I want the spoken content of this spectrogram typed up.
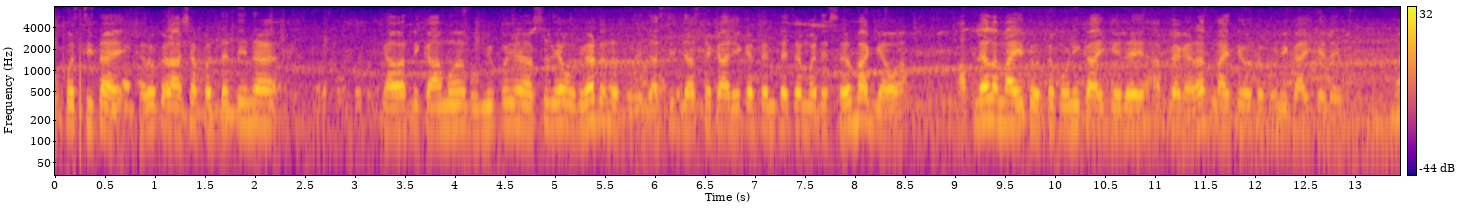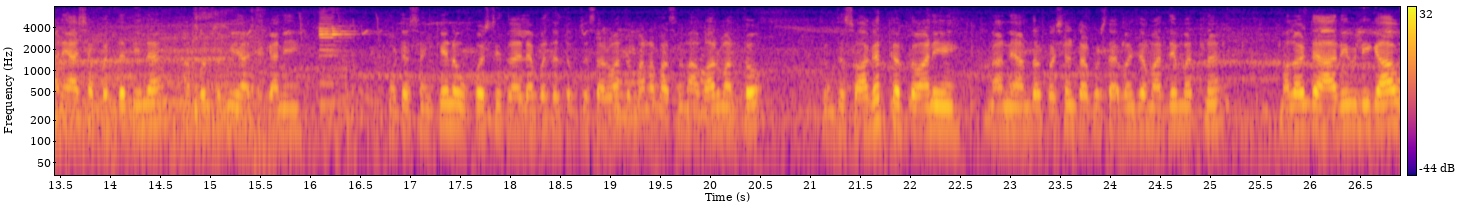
उपस्थित आहे. खरोखर अशा पद्धतीनं गावातली कामं भूमिपूजन असू द्या उद्घाटन असू दे जास्तीत जास्त कार्यकर्त्यांनी त्याच्यामध्ये सहभाग घ्यावा. आपल्याला माहीत होतं कोणी काय केलं आहे आपल्या घरात माहिती होतं कोणी काय केलं आहे आणि अशा पद्धतीनं आपण तुम्ही या ठिकाणी मोठ्या संख्येनं उपस्थित राहिल्याबद्दल तुमचं सर्वांचं मनापासून आभार मानतो. तुमचं स्वागत करतो आणि माननीय आमदार प्रशांत ठाकूर साहेबांच्या माध्यमातून मला वाटतं आरिवली गाव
